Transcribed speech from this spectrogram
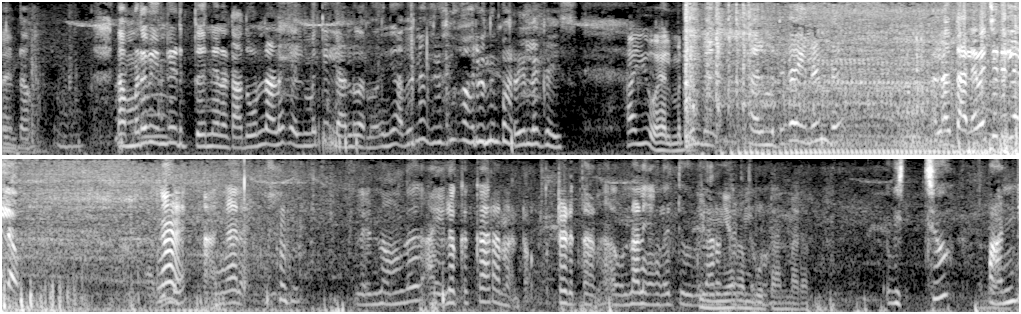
കേട്ടോ. നമ്മുടെ വീടിന്റെ അടുത്ത് തന്നെയാണ് കേട്ടോ. അതുകൊണ്ടാണ് ഹെൽമെറ്റ് ഇല്ലാണ്ട് വന്നത്. ഇനി അതിനൊന്നും ആരൊന്നും പറയില്ല ഗൈസ് അയ്യോ ഹെൽമെറ്റ് ഉണ്ട്. ഹെൽമെറ്റ് കയ്യിലുണ്ട്. അല്ല തല വെച്ചിട്ടില്ലല്ലോ. അങ്ങനെ. അങ്ങനെ നമ്മൾ അയലൊക്കെക്കാരാണ് കേട്ടോ. തൊട്ടടുത്താണ്. അതുകൊണ്ടാണ് ഞങ്ങൾ ടൂ വീലർ വിച്ചു പണ്ട്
